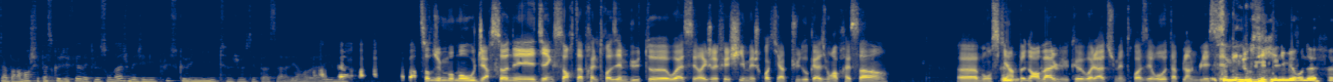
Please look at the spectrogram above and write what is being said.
Putain, apparemment, je sais pas ce que j'ai fait avec le sondage, mais j'ai mis plus qu'une minute. Je sais pas, ça a l'air. euh, là, il est- à partir du moment où Gerson et Dieng sortent après le troisième but, euh, ouais, c'est vrai que je réfléchis, mais je crois qu'il y a plus d'occasion après ça. hein. Euh, bon, ce qui est un peu normal, vu que voilà, tu mènes 3-0, t'as plein de blessés. C'est donc Gendouzi qui est numéro 9. euh,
